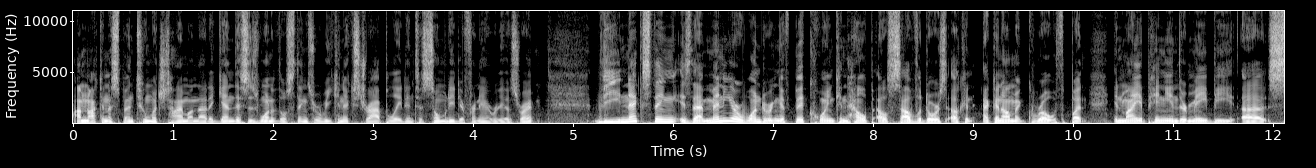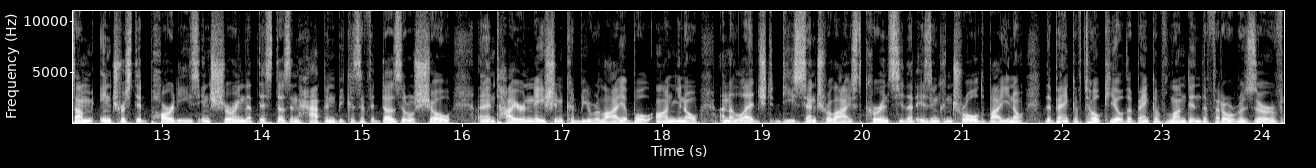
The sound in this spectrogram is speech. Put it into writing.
I'm not going to spend too much time on that. Again, this is one of those things where we can extrapolate into so many different areas, right? The next thing is that many are wondering if Bitcoin can help El Salvador's economic growth, but in my opinion, there may be uh, some interested parties ensuring that this doesn't happen because if it does, it'll show an entire nation could be reliable on, you know, an alleged decentralized currency that isn't controlled by, you know, the Bank of Tokyo, the Bank of London, the Federal Reserve,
